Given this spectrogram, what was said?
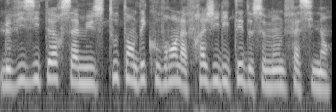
le visiteur s'amuse tout en découvrant la fragilité de ce monde fascinant.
